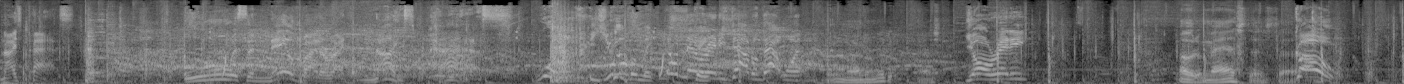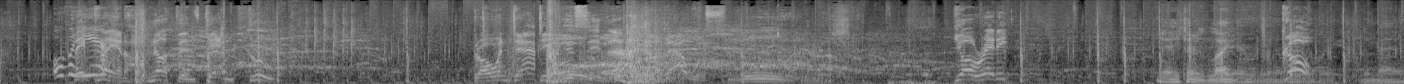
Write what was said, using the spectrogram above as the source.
Nice pass. Ooh, it's a nail biter right. Nice pass. What? You People don't, make don't never mistakes. any doubt on that one. I'm not gonna make it. Nice. Y'all ready? Oh, the mask does that. Go! Over They here. playing nothing's getting through. Throwing down. Did you see that? Now that was smooth. Y'all ready? Yeah, he turns light and everything. Go! don't know if it's The mask.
